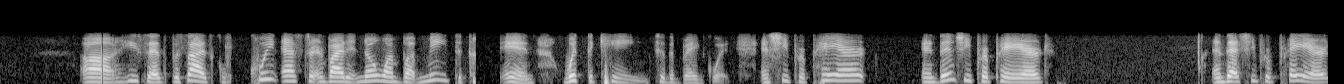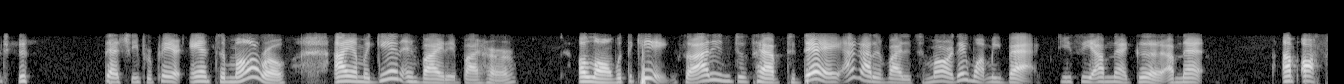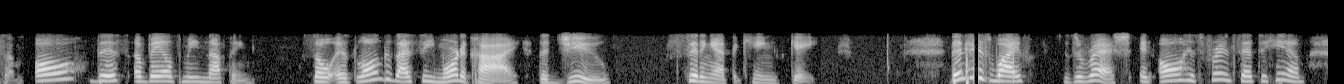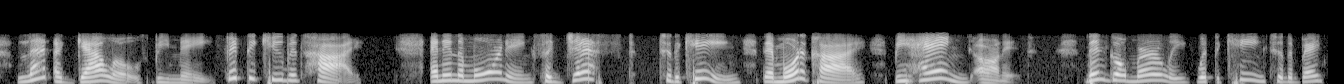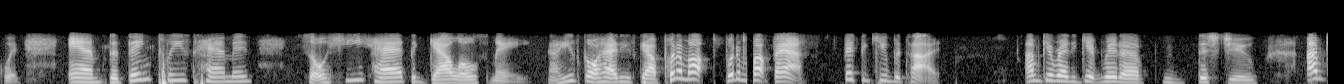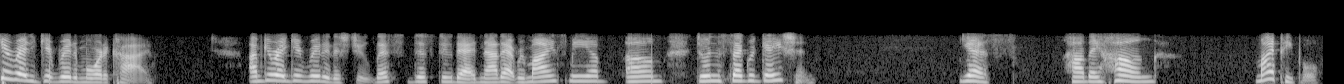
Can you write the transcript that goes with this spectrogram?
Uh, he says, besides Queen Esther invited no one but me to come in with the king to the banquet. And she prepared, and then she prepared, and that she prepared, that she prepared. And tomorrow I am again invited by her along with the king. So I didn't just have today, I got invited tomorrow. They want me back. You see, I'm that good. I'm that I'm awesome. All this avails me nothing. So as long as I see Mordecai, the Jew, sitting at the king's gate, then his wife Zeresh and all his friends said to him, Let a gallows be made, fifty cubits high, and in the morning suggest to the king that Mordecai be hanged on it. Then go merrily with the king to the banquet. And the thing pleased Haman, so he had the gallows made. Now he's going to have these gallows. Put them up. Put them up fast. 50 cubits high. I'm getting ready to get rid of this Jew I'm getting ready to get rid of Mordecai. I'm getting ready to get rid of this Jew. Let's just do that. Now that reminds me of um, during the segregation. Yes, how they hung my people.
